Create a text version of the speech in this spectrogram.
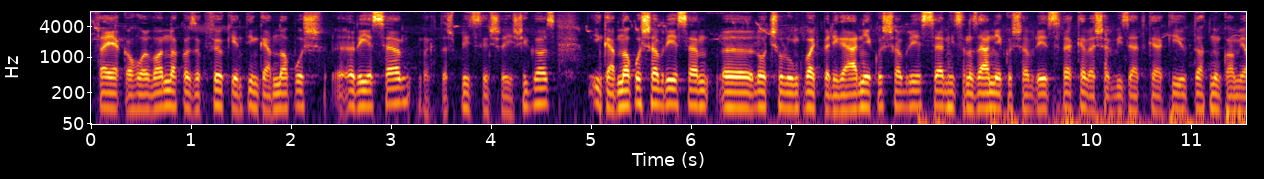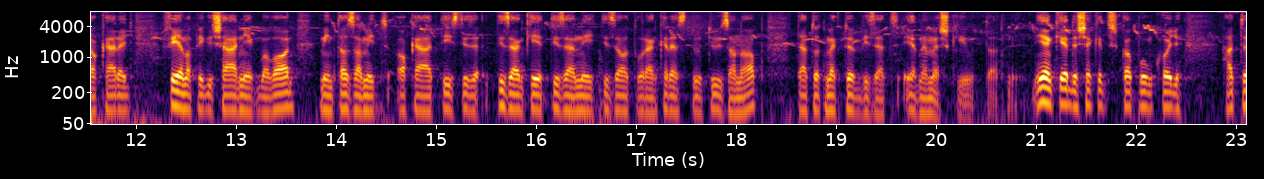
fejek, ahol vannak, azok főként inkább napos részen, meg a spritzésre is igaz, inkább naposabb részen locsolunk, vagy pedig árnyékosabb részen, hiszen az árnyékosabb részre kevesebb vizet kell kijuttatnunk, ami akár egy fél napig is árnyékban van, mint az, amit akár 12-14-16 órán keresztül tűz a nap, tehát ott meg több vizet érdemes kijuttatni. Ilyen kérdéseket is kapunk, hogy hát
